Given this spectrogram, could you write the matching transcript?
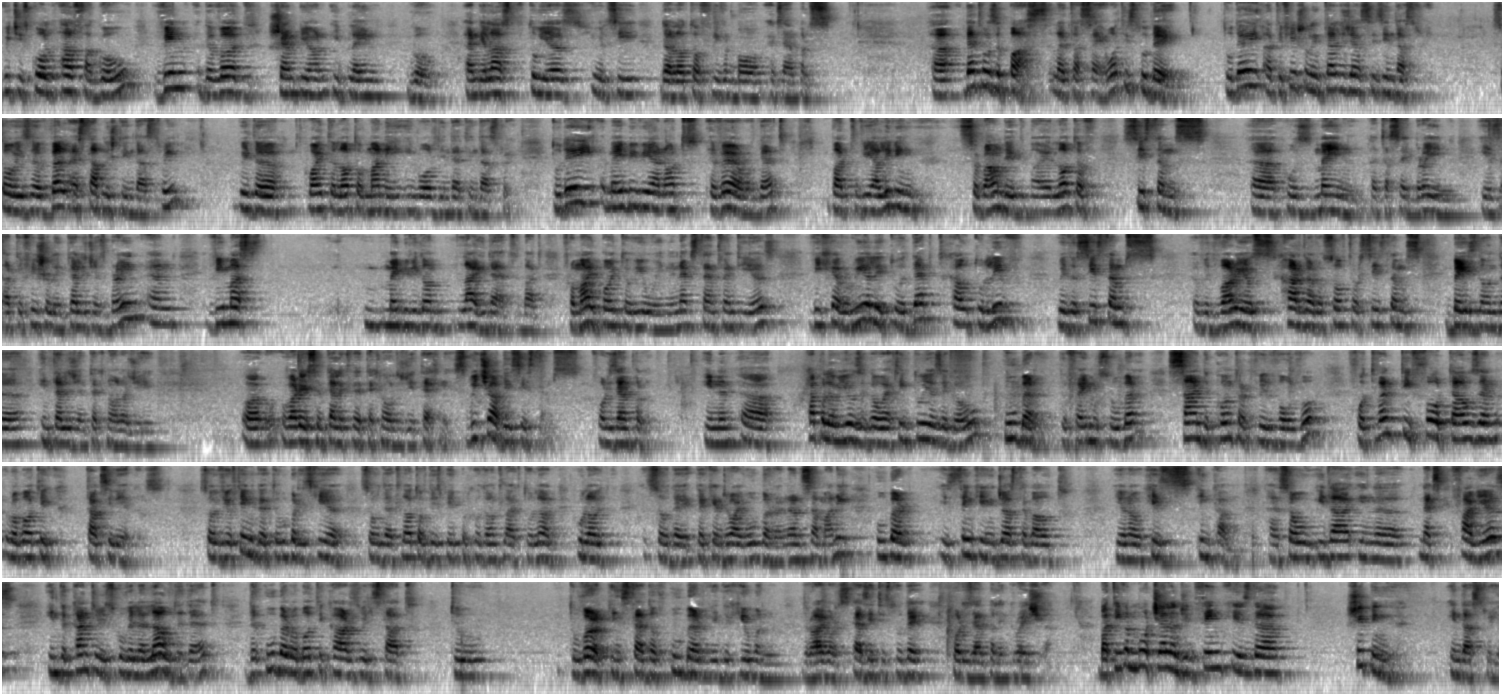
which is called AlphaGo, win the world champion in playing Go. And the last two years, you will see there are a lot of even more examples. Uh, that was the past, let us say. What is today? Today, artificial intelligence is industry. So it's a well-established industry with uh, quite a lot of money involved in that industry. Today, maybe we are not aware of that, but we are living surrounded by a lot of systems uh, whose main, let us say, brain is artificial intelligence brain, and we must, maybe we don't like that, but from my point of view, in the next 10, 20 years, we have really to adapt how to live with the systems, with various hardware or software systems based on the intelligent technology or various intelligent technology techniques. Which are these systems? For example, in a uh, couple of years ago, I think two years ago, Uber, the famous Uber, signed a contract with Volvo for 24,000 robotic taxi vehicles. So if you think that Uber is here so that a lot of these people who don't like to learn, who like, so they, they can drive Uber and earn some money, Uber is thinking just about you know his income. And so in the next five years, in the countries who will allow that, the Uber robotic cars will start to to work instead of Uber with the human drivers as it is today, for example, in Croatia. But even more challenging thing is the shipping industry,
